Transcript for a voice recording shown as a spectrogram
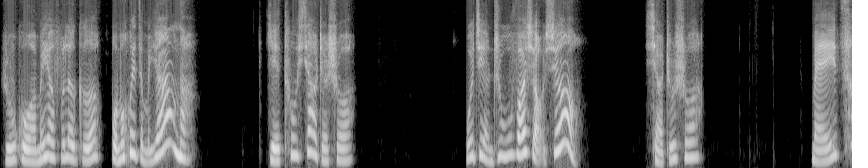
如果没有弗洛格，我们会怎么样呢？野兔笑着说：“我简直无法想象。”小猪说：“没错。”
